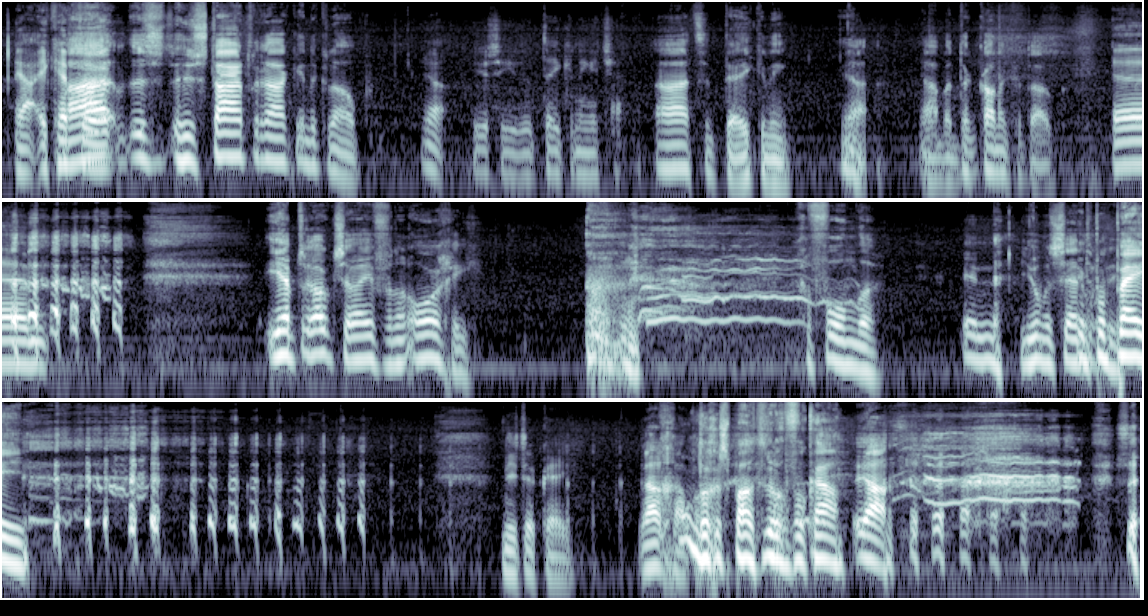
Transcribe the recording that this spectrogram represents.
ja, ik heb... maar eh, dus hun staart raakt in de knoop. ja, hier zie je het tekeningetje. Ah, het is een tekening. Ja. ja, maar dan kan ik het ook. Ehm, Je hebt er ook zo een van een orgie gevonden. In, Human in Centipede. Pompeii. niet oké. Wel grappig. Ondergespoten door een vulkaan. Ja. Ze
